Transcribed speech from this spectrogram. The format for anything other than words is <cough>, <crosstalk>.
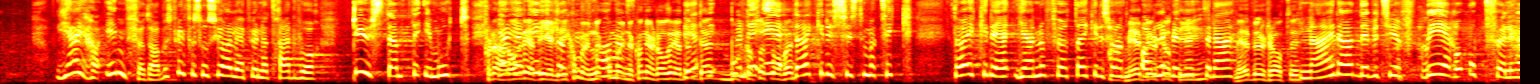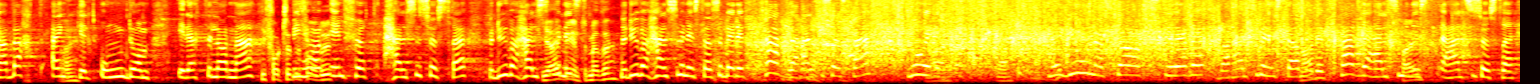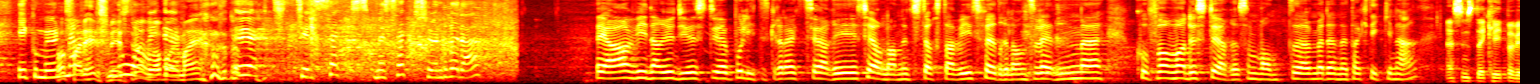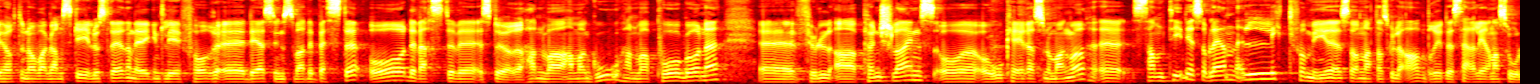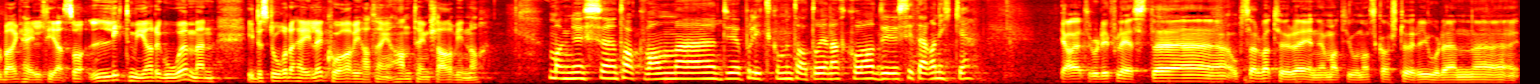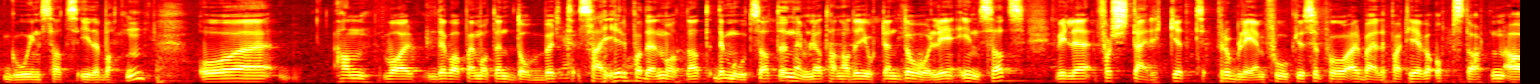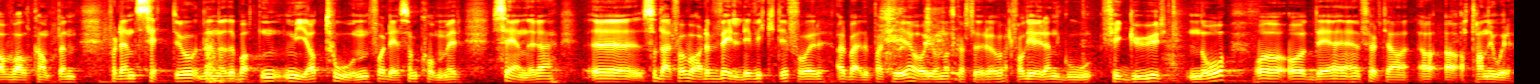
Jeg har innført arbeidsplikt for sosialhjelp under 30 år. Du stemte imot. For det er allerede gjelder i kommunene. Kommunene kan gjøre det allerede. Det er men det det er ikke det systematikk. Da er ikke det gjennomført. Da er ikke det sånn at mer alle blir nødt til det. Mer byråkrater. Nei da, det betyr bedre oppfølging av hvert enkelt Nei. ungdom i dette landet. De Vi har innført helsesøstre. Når du var Når du var helseminister så ble det færre helsesøstre. Nå er det når Jonas Gahr Støre var helseminister, ble det færre helsesøstre i kommunene. Nå har vi økt til 6, med 600 der. Ja, Vidar Udjus, du er politisk redaktør i Sørlandets største avis, Fedrelandsvennen. Hvorfor var det Støre som vant eh, med denne taktikken her? Jeg syns det klippet vi hørte nå var ganske illustrerende egentlig for eh, det jeg syns var det beste og det verste ved Støre. Han var, han var god, han var pågående, eh, full av punchlines og, og OK resonnementer. Samtidig så ble han litt for mye sånn at han skulle avbryte særlig Erna Solberg hele tida. Så litt mye av det gode, men i det store og det hele kåra vi han til en klar vinner. Magnus Takvam, du er politisk kommentator i NRK. Du sitter her og nikker. Ja, jeg tror de fleste observatører er enige om at Jonas Gahr Støre gjorde en eh, god innsats i debatten. Og var, det var på en måte en dobbelt seier på den måten at det motsatte, nemlig at han hadde gjort en dårlig innsats, ville forsterket problemfokuset på Arbeiderpartiet ved oppstarten av valgkampen. For den setter jo denne debatten mye av tonen for det som kommer senere. Eh, så Derfor var det veldig viktig for Arbeiderpartiet og Jonas Gahr Støre å i hvert fall gjøre en god figur nå, og, og det følte jeg at han gjorde.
